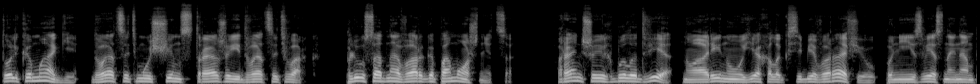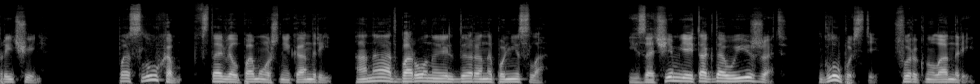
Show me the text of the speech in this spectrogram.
«Только маги, 20 мужчин-стражи и 20 варг, плюс одна варга-помощница. Раньше их было две, но Арина уехала к себе в Арафию по неизвестной нам причине. По слухам, вставил помощник Андрей, она от барона Эльдерана понесла. И зачем ей тогда уезжать? Глупости, фыркнул Андрей.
